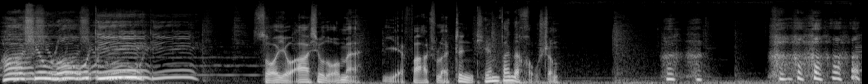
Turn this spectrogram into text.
阿修罗无敌！所有阿修罗们也发出了震天般的吼声。哈哈哈哈哈哈！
